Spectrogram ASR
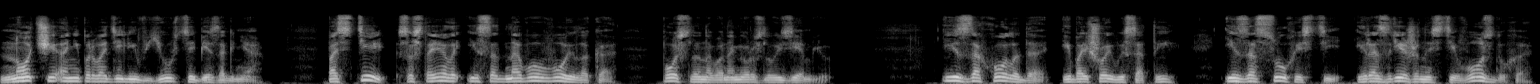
ночи они проводили в юрте без огня. Постель состояла из одного войлока, посланного на мерзлую землю. Из-за холода и большой высоты, из-за сухости и разреженности воздуха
